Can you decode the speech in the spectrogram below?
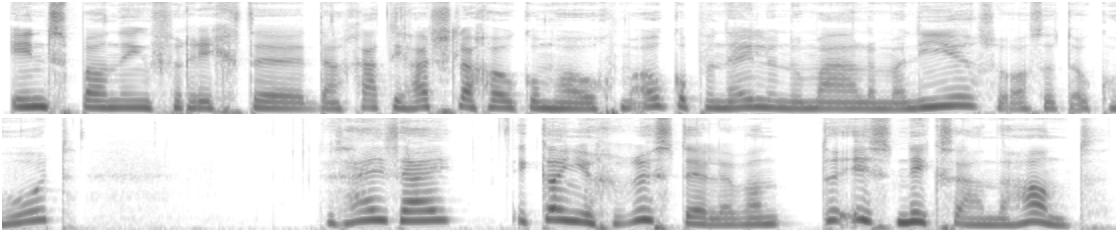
inspanning verrichte, dan gaat die hartslag ook omhoog, maar ook op een hele normale manier, zoals het ook hoort. Dus hij zei: Ik kan je geruststellen, want er is niks aan de hand.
